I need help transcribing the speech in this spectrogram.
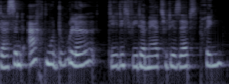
Das sind acht Module, die dich wieder mehr zu dir selbst bringen,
